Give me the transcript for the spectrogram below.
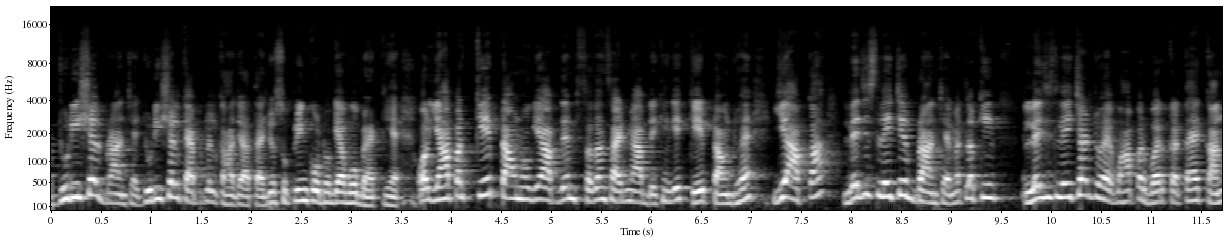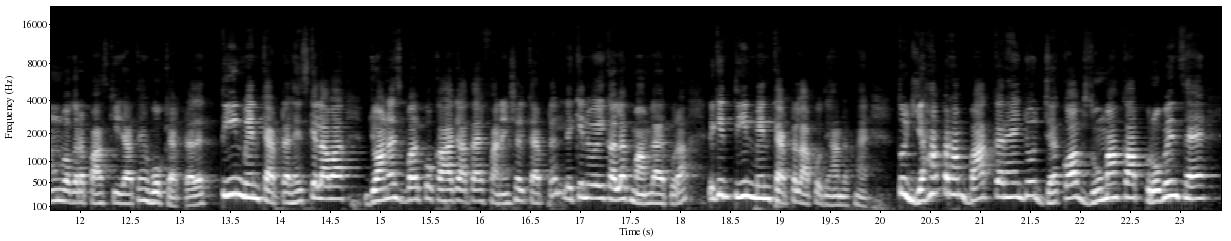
जुडिशियल ब्रांच है जुडिशियल कैपिटल कहा जाता है, जो सुप्रीम कोर्ट हो गया, वो बैठती है। और यहाँ पर केप टाउन हो गया, आप देन सदर्न साइड में आप देखेंगे केप टाउन जो है, ये आपका लेजिस्लेटिव ब्रांच है। मतलब कि लेजिस्लेचर जो है, वहाँ पर वर्क करता है, कानून वगैरह पास किए जाते हैं, वो कैपिटल है। तीन मेन कैपिटल है। इसके अलावा जॉनसबर्ग को कहा जाता है फाइनेंशियल कैपिटल लेकिन वो एक अलग मामला है पूरा। लेकिन तीन मेन कैपिटल आपको ध्यान रखना है। तो यहाँ पर हम बात कर रहे हैं जो जैकॉब जूमा का प्रोविंस है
